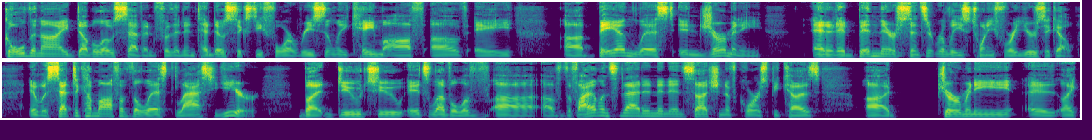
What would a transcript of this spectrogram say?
GoldenEye 007 for the Nintendo 64 recently came off of a uh, ban list in Germany, and it had been there since it released 24 years ago. It was set to come off of the list last year, but due to its level of uh, of the violence that in it and such, and of course because uh, Germany is like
